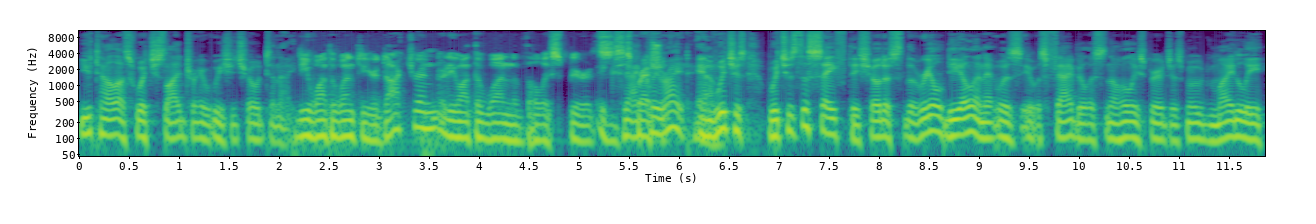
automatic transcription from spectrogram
You tell us which slide tray we should show tonight. Do you want the one to your doctrine, or do you want the one of the Holy Spirit's exactly expression? right? Yeah. And which is which is the safe? They showed us the real deal, and it was it was fabulous. And the Holy Spirit just moved mightily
